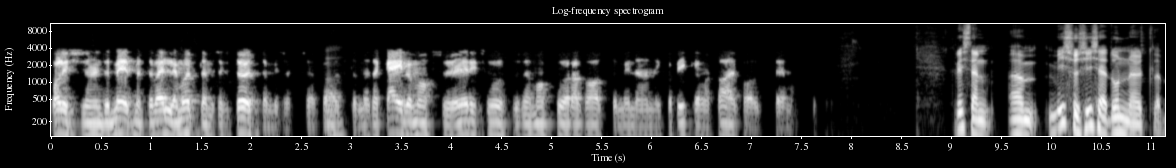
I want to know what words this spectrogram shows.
valitsuse nende meetmete väljamõtlemiseks, töötamiseks, aga mm. ütleme, see käibemaksu ja erisoodustuse maksu ärakaotamine on ikka pikemat aega olnud teema. Kristjan, ähm, mis su sisetunne ütleb,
